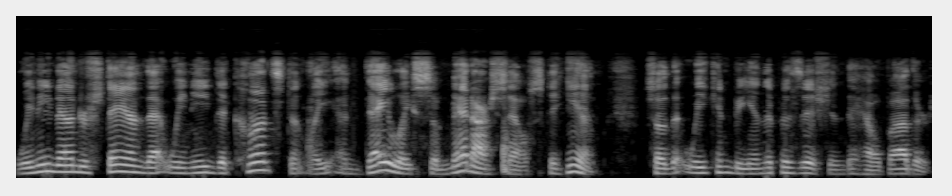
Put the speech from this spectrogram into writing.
we need to understand that we need to constantly and daily submit ourselves to Him so that we can be in the position to help others.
